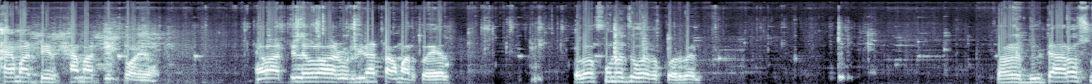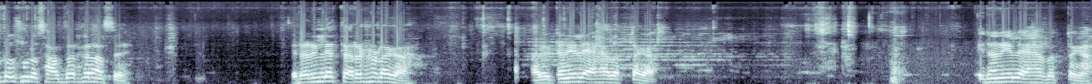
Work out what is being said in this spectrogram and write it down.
hammer drill hammer drill coil hammer drill এগুলো অরিজিনাল টামার কয়েল ওগুলো ফোনে যোগাযোগ করবেন তারপরে দুইটা আরও ছোট ছোট চার্জার ফ্যান আছে। এটা নিলে তেরোশো টাকা, আর এটা নিলে এক হাজার টাকা। এটা নিলে এক হাজার টাকা।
